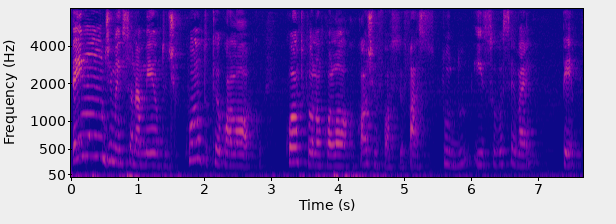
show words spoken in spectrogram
Tem um dimensionamento de quanto que eu coloco, quanto que eu não coloco, quais reforços eu faço? Tudo isso você vai ter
